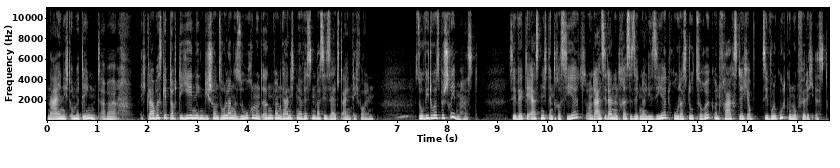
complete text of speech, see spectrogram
Nein, nicht unbedingt, aber ich glaube, es gibt auch diejenigen, die schon so lange suchen und irgendwann gar nicht mehr wissen, was sie selbst eigentlich wollen. So wie du es beschrieben hast. Sie wirkt dir erst nicht interessiert und als sie dein Interesse signalisiert, ruderst du zurück und fragst dich, ob sie wohl gut genug für dich ist.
